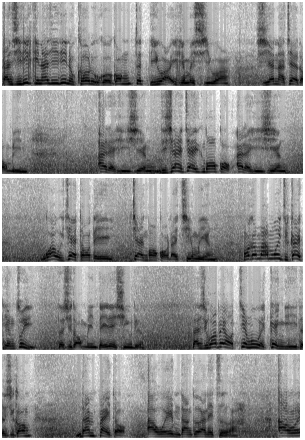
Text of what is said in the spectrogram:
但是你今仔日你有考虑过讲，这地啊已经要收啊，是安那这农民？”爱来牺牲，而且这五国爱来牺牲，我为这土地、这五国来清明。我感觉每一届停水，都是农民第一个想到。但是我要给政府的建议，就是讲，咱拜托后下唔通搁安尼做啊！后下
